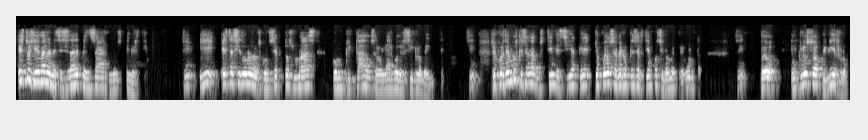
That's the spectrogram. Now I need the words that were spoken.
Esto lleva a la necesidad de pensarnos en el tiempo. Y este ha sido uno de los conceptos más complicados a lo largo del siglo XX. ¿sí? Recordemos que San Agustín decía que yo puedo saber lo que es el tiempo si no me preguntan. ¿sí? Puedo incluso vivirlo,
